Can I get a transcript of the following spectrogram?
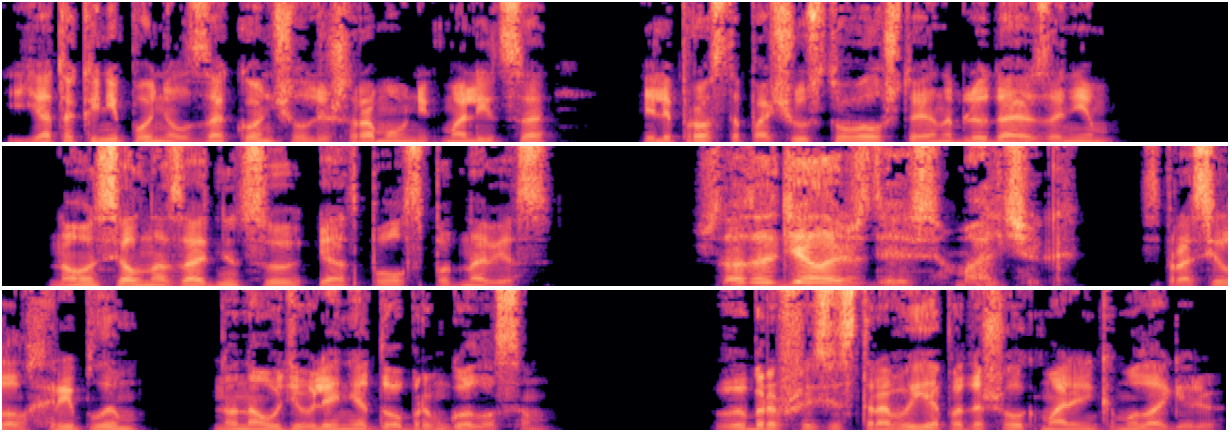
Я так и не понял, закончил ли шрамовник молиться или просто почувствовал, что я наблюдаю за ним. Но он сел на задницу и отполз под навес. «Что ты делаешь здесь, мальчик?» — спросил он хриплым, но на удивление добрым голосом. Выбравшись из травы, я подошел к маленькому лагерю.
